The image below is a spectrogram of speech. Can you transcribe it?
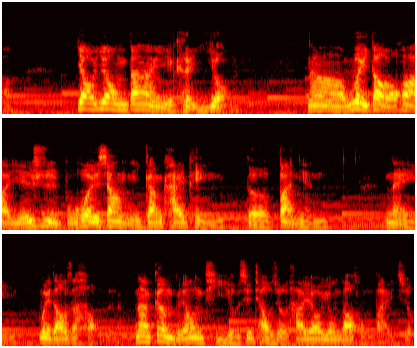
啊。要用当然也可以用，那味道的话，也许不会像你刚开瓶的半年内。味道是好的，那更不用提有些调酒它要用到红白酒。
